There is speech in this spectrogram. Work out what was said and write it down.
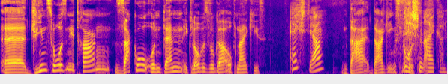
äh, Jeanshosen getragen, Sakko und dann, ich glaube, sogar auch Nikes. Echt, ja? Und da, da ging's los. Fashion Icon.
